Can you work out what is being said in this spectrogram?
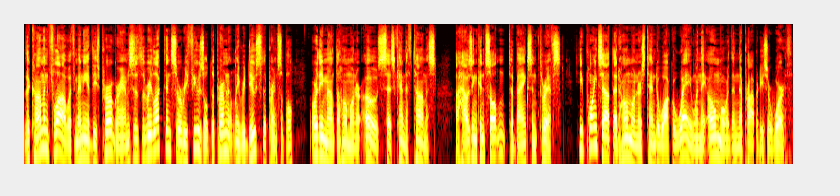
The common flaw with many of these programs is the reluctance or refusal to permanently reduce the principal or the amount the homeowner owes, says Kenneth Thomas, a housing consultant to banks and thrifts. He points out that homeowners tend to walk away when they owe more than their properties are worth.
